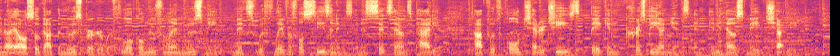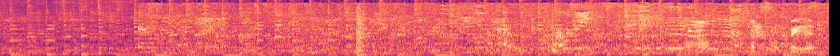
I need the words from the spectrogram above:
And I also got the Moose Burger with local Newfoundland moose meat mixed with flavorful seasonings in a 6 ounce patty, topped with old cheddar cheese, bacon, crispy onions, and in house made chutney. Wow. Pretty good.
